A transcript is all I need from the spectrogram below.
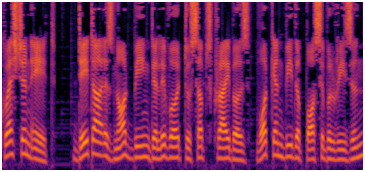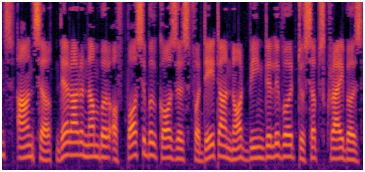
Question 8. Data is not being delivered to subscribers. What can be the possible reasons? Answer. There are a number of possible causes for data not being delivered to subscribers.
